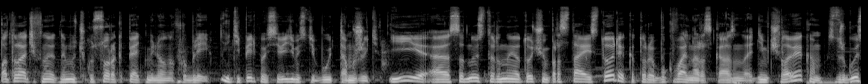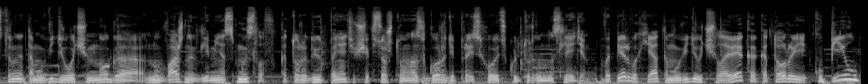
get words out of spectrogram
потратив на это на минуточку 45 миллионов рублей. И теперь, по всей видимости, будет там жить. И, э, с одной стороны, это очень простая история, которая буквально рассказана одним человеком. С другой стороны, там увидел очень много, ну, важных для меня смыслов, которые дают понять вообще все, что у нас в городе происходит с культурным наследием. Во-первых, я там увидел человека, который купил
